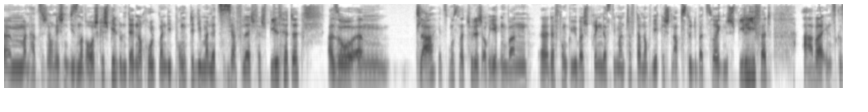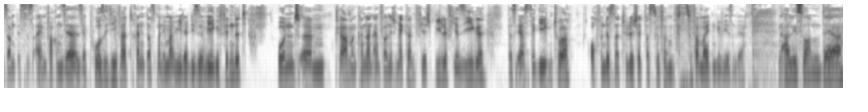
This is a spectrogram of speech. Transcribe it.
Ähm, man hat sich noch nicht in diesen Rausch gespielt und dennoch holt man die Punkte, die man letztes Jahr vielleicht verspielt hätte. Also ähm, klar, jetzt muss natürlich auch irgendwann äh, der Funke überspringen, dass die Mannschaft dann auch wirklich ein absolut überzeugendes Spiel liefert. Aber insgesamt ist es einfach ein sehr, sehr positiver Trend, dass man immer wieder diese Wege findet. Und ähm, klar, man kann dann einfach nicht meckern. Vier Spiele, vier Siege, das erste Gegentor auch wenn das natürlich etwas zu, zu vermeiden gewesen wäre. Alisson, der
